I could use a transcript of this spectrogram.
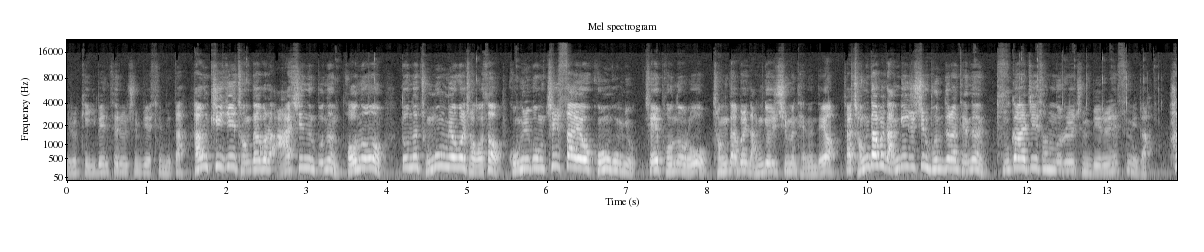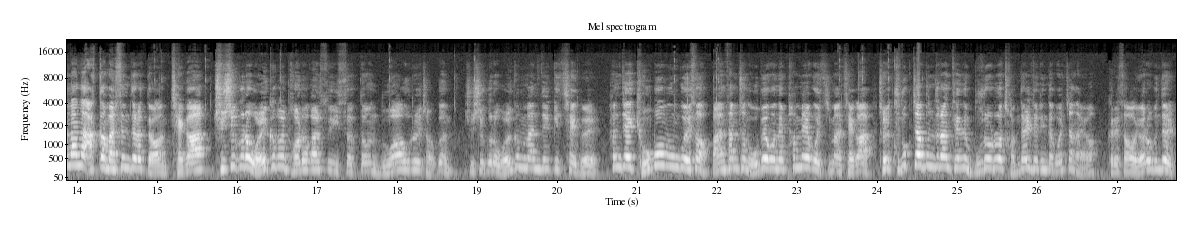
이렇게 이벤트를 준비했습니다. 다음 퀴즈의 정답을 아시는 분은 번호 또는 종목명을 적어서 010-745-0506 제 번호로 정답을 남겨주시면 되는데요. 자, 정답을 남겨주신 분들한테는 두 가지 선물을 준비를 했습니다. 하나는 아까 말씀드렸던 제가 주식으로 월급을 벌어갈 수 있었던 노하우를 적은 주식으로 월급 만들기 책을 현재 교보문고에서 13,500원에 판매하고 있지만 제가 저희 구독자분들한테는 무료로 전달 드린다고 했잖아요. 그래서 여러분들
